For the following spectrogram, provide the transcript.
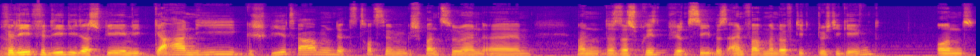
Für, die, für die, die das Spiel irgendwie gar nie gespielt haben, jetzt trotzdem gespannt zu hören, ähm, man, das, das Spielprinzip ist einfach, man läuft die, durch die Gegend und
